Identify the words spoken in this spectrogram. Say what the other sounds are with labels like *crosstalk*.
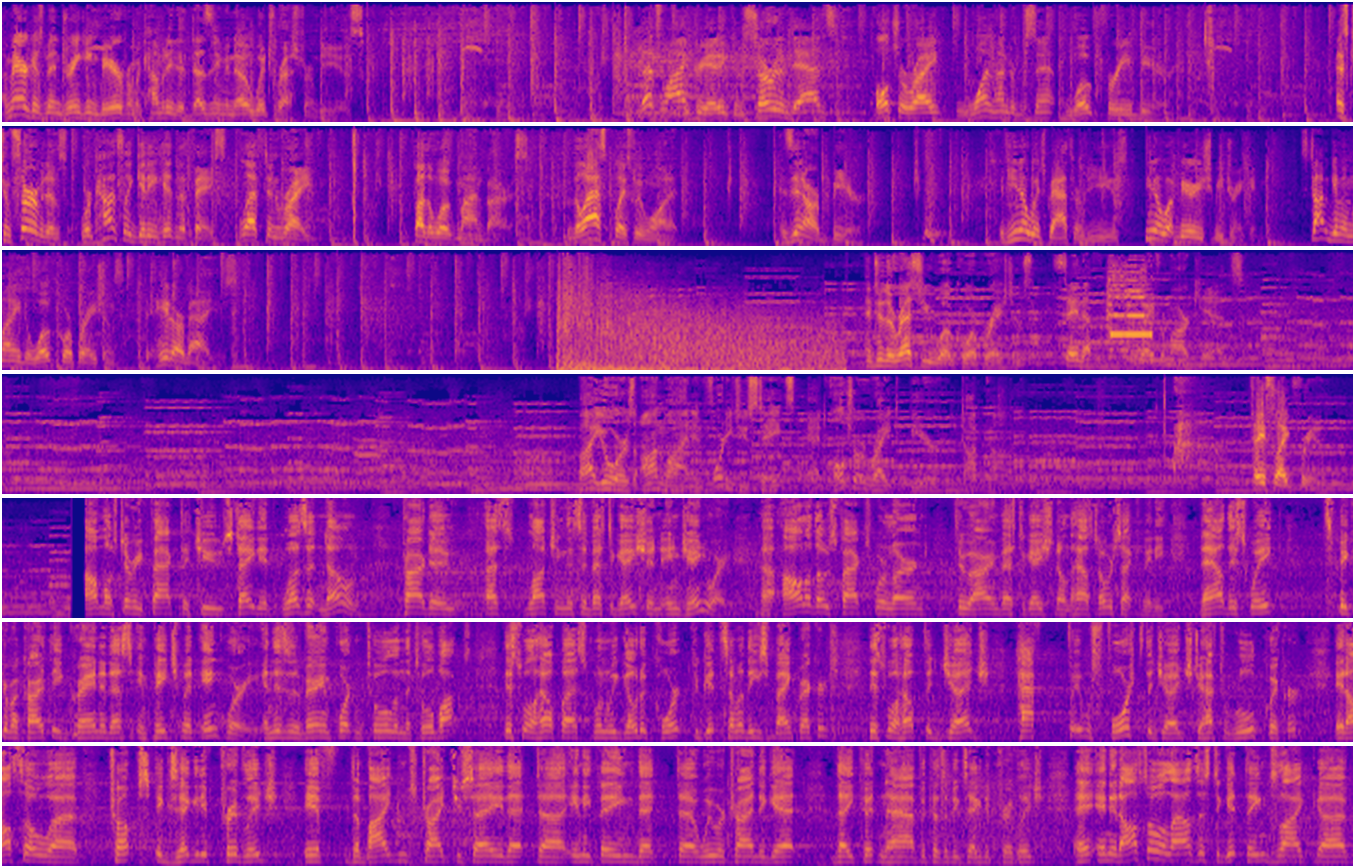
America's been drinking beer from a company that doesn't even know which restroom to use. That's why I created Conservative Dad's Ultra Right 100% woke free beer. As conservatives, we're constantly getting hit in the face, left and right, by the woke mind virus. But the last place we want it is in our beer. If you know which bathroom to use, you know what beer you should be drinking. Stop giving money to woke corporations that hate our values. And to the rest of you woke corporations, stay the f- away from our kids. Buy yours online in 42 states at ultrarightbeer.com. Tastes like freedom. Almost every fact that you stated wasn't known prior to us launching this investigation in January. Uh, all of those facts were learned through our investigation on the House Oversight Committee. Now, this week, Speaker McCarthy granted us impeachment inquiry, and this is a very important tool in the toolbox. This will help us when we go to court to get some of these bank records. This will help the judge have it was forced the judge to have to rule quicker. It also uh, trumps executive privilege if the Bidens tried to say that uh, anything that uh, we were trying to get they couldn't have because of executive privilege. And, and it also allows us to get things like uh,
